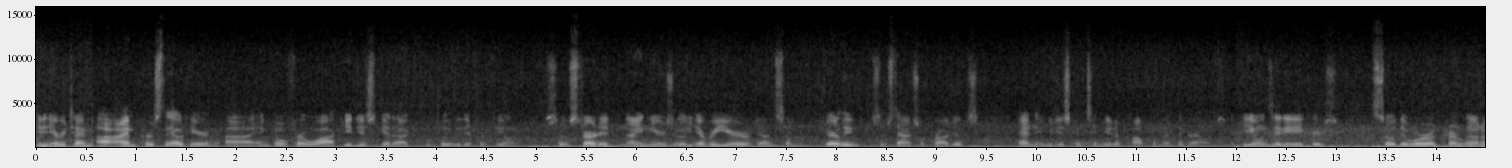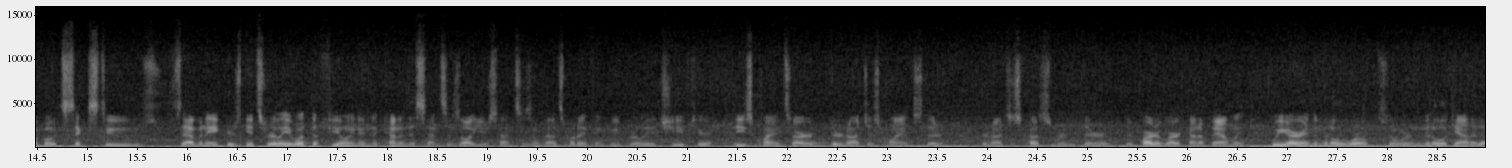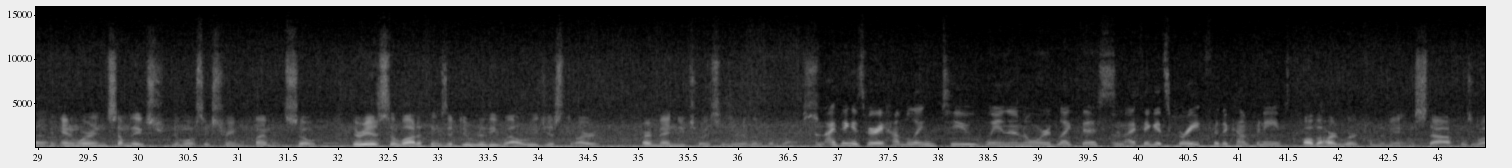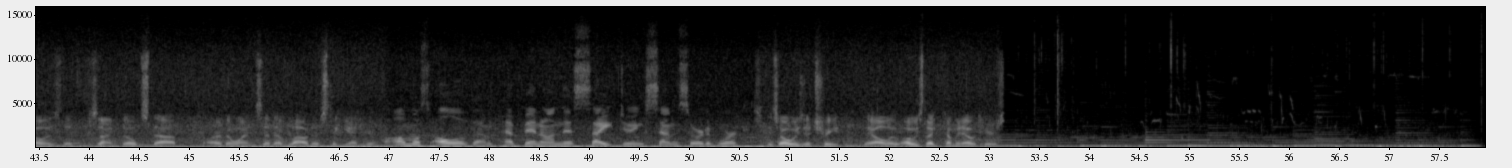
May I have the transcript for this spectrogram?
Every time uh, I'm personally out here uh, and go for a walk, you just get a completely different feeling. So started nine years ago. Every year, I've done some fairly substantial projects, and we just continue to complement the grounds. He owns 80 acres, so that we're currently on about six to seven acres. It's really about the feeling and the kind of the senses, all your senses, and that's what I think we've really achieved here. These clients are they're not just clients, they're they're not just customers, they're they're part of our kind of family. We are in the middle of the world, so we're in the middle of Canada, and we're in some of the, ext- the most extreme climates. So there is a lot of things that do really well. We just our our menu choices are a little bit less. Um, I think it's very humbling to win an award like this. Um, I think it's great for the company. all the hard work from the maintenance staff as well as the design build staff are the ones that have allowed us to get here. Almost all of them have been on this site doing some sort of work. It's always a treat. They all always like coming out here.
